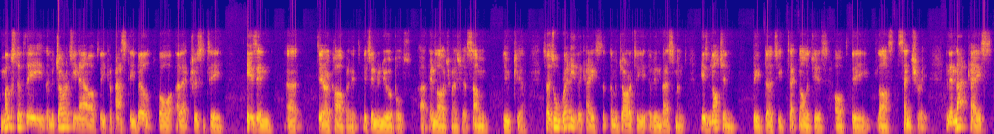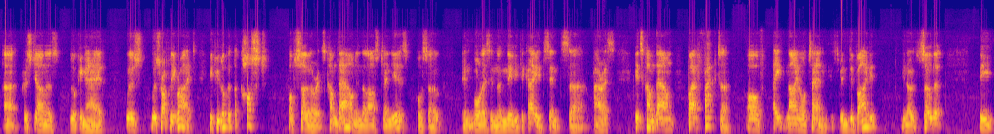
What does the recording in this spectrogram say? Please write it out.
most of the, the majority now of the capacity built for electricity is in uh, zero carbon. It, it's in renewables uh, in large measure, some nuclear. So it's already the case that the majority of investment is not in the dirty technologies of the last century. And in that case, uh, Christiana's looking ahead was was roughly right. If you look at the cost of solar, it's come down in the last 10 years or so, in more or less in the nearly decade since uh, Paris. It's come down by a factor of eight, nine, or 10. It's been divided, you know, so that the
